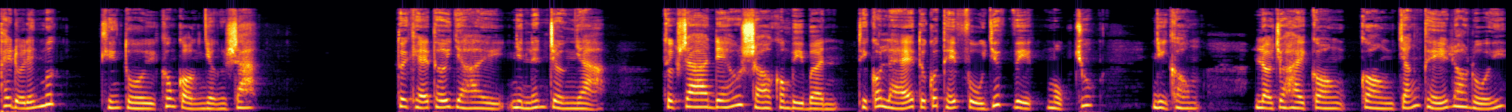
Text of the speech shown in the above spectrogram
Thay đổi đến mức khiến tôi không còn nhận ra. Tôi khẽ thở dài nhìn lên trần nhà. Thực ra đéo so không bị bệnh, Thì có lẽ tôi có thể phụ giúp việc một chút. Nhưng không, Lo cho hai con còn chẳng thể lo nổi.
